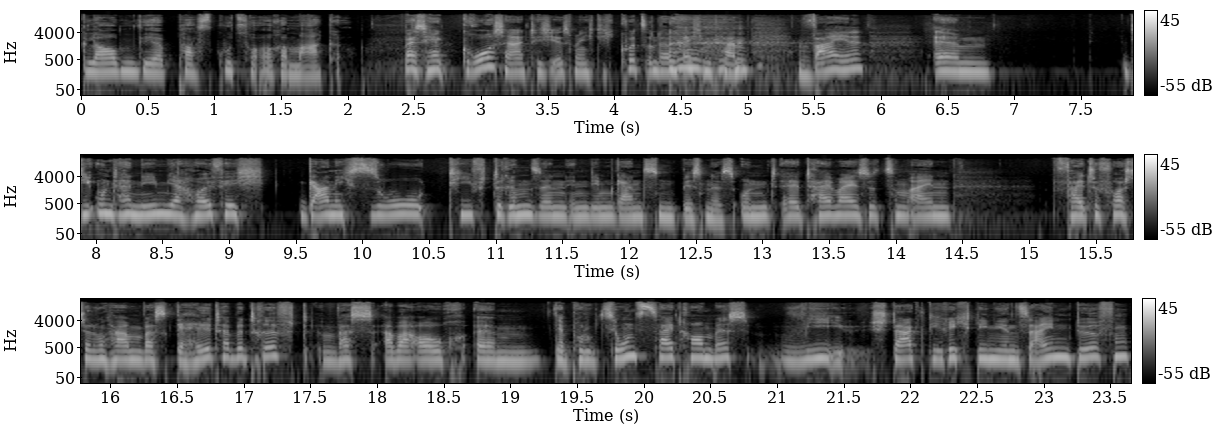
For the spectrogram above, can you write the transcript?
glauben wir passt gut zu eurer Marke. Was ja großartig ist, wenn ich dich kurz unterbrechen kann, weil ähm, die Unternehmen ja häufig gar nicht so tief drin sind in dem ganzen Business und äh, teilweise zum einen falsche Vorstellung haben, was Gehälter betrifft, was aber auch ähm, der Produktionszeitraum ist, wie stark die Richtlinien sein dürfen.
